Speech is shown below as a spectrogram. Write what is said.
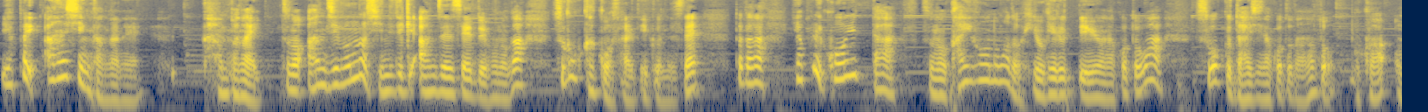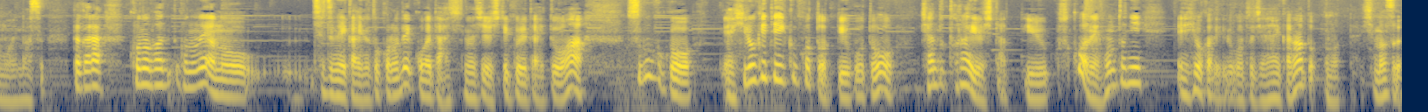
やっぱり安心感がね、半端ない。その自分の心理的安全性というものがすごく確保されていくんですね。だから、やっぱりこういった、その解放の窓を広げるっていうようなことは、すごく大事なことだなと僕は思います。だから、この場、このね、あの、説明会のところでこうやって話をしてくれた人は、すごくこう、広げていくことっていうことをちゃんとトライをしたっていう、そこはね、本当に評価できることじゃないかなと思ったりします。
